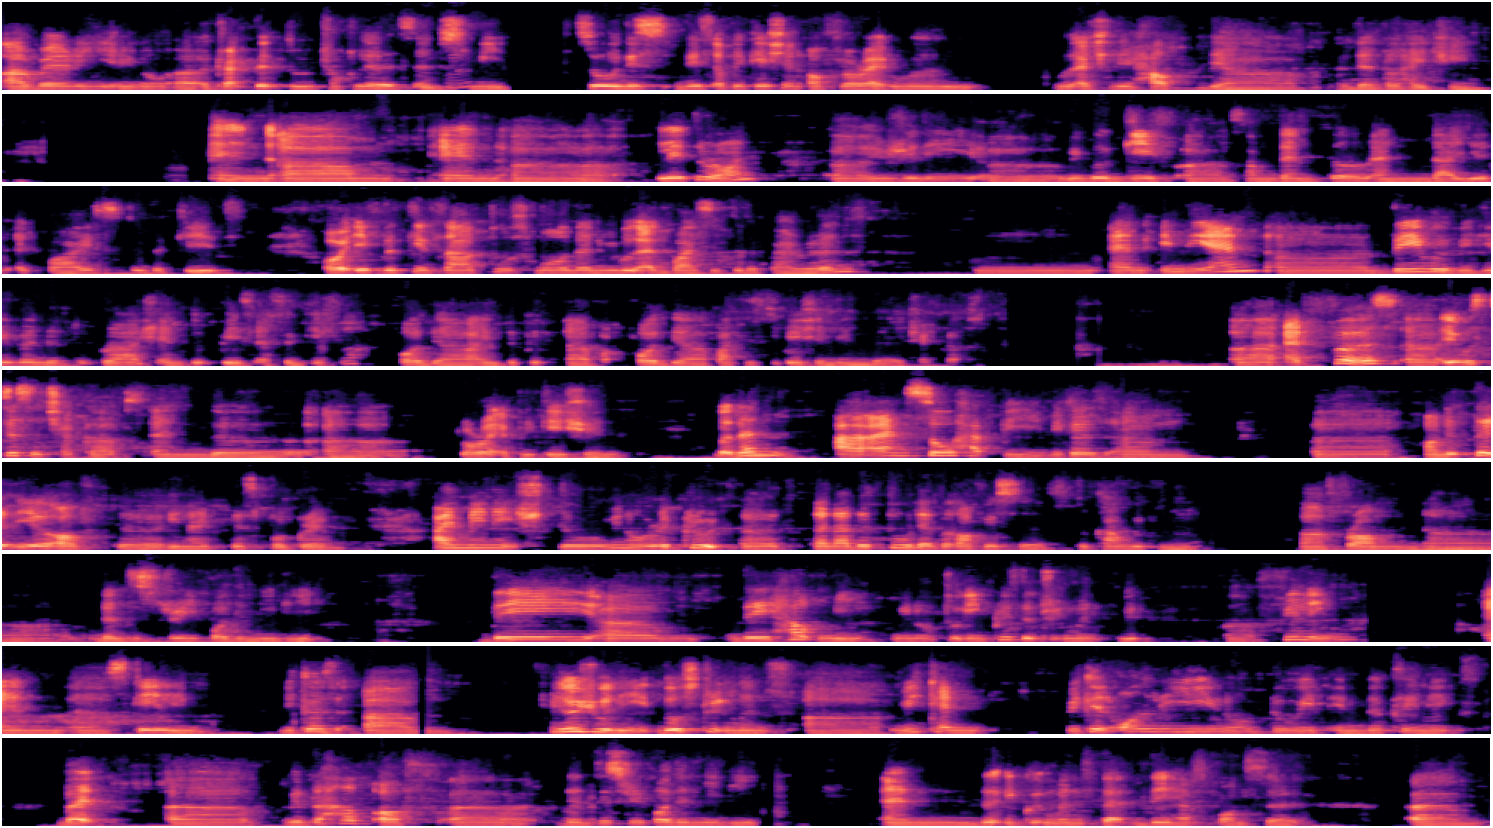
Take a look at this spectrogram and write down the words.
are very you know uh, attracted to chocolates and Mhm. sweet. So this this application of fluoride will will actually help their dental hygiene. And um and uh later on uh usually uh we will give uh some dental and diet advice to the kids. Or if the kids are too small then we will advise it to the parents mm, and in the end uh they will be given the toothbrush and toothpaste as a gift lah for their interpret uh, for their participation in the checkups. Uh, at first uh, it was just a checkups and the uh, fluoride application. But then I, I'm so happy because um uh, on the third year of the Igniters program I managed to you know recruit uh, another two dental officers to come with me uh, from uh, dentistry for the needy. They um they helped me you know to increase the treatment with uh, filling and uh, scaling because um usually those treatments uh we can we can only you know do it in the clinics but uh with the help of uh dentistry for the needy and the equipments that they have sponsored um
